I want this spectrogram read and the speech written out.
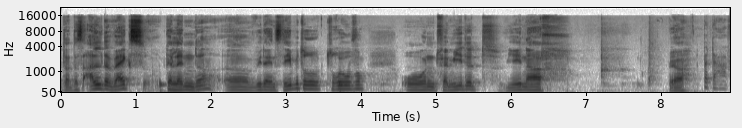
das alte Werksgelände äh, wieder ins Leben zu zu rufen und vermietet je nach, ja, Bedarf.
